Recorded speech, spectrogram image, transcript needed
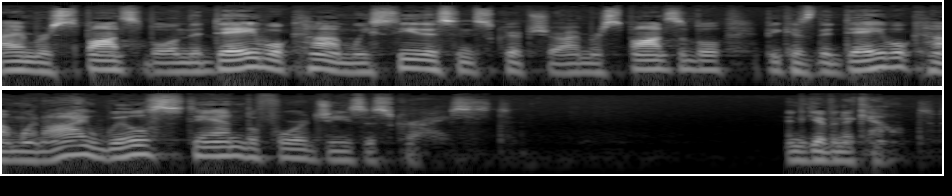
I am responsible. And the day will come, we see this in Scripture. I'm responsible because the day will come when I will stand before Jesus Christ and give an account.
